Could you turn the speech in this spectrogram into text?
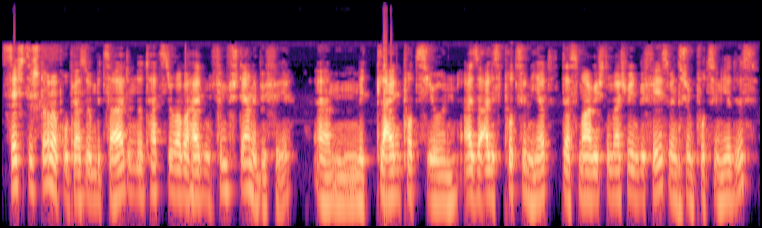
60 Dollar pro Person bezahlt und dort hattest du aber halt ein 5-Sterne-Buffet. Ähm, mit kleinen Portionen, also alles portioniert. Das mag ich zum Beispiel in Buffets, wenn es schon portioniert ist.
